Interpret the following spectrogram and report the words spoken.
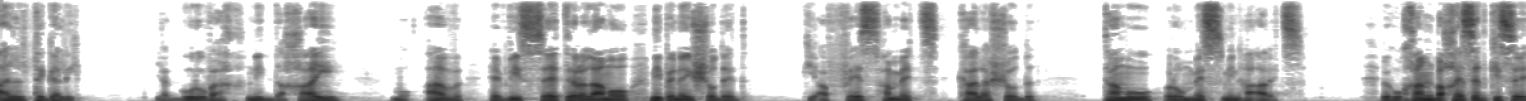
אל תגלי. יגורו בך נידחי, מואב הביא סתר למו מפני שודד. כי אפס המץ קל השוד, תמו רומס מן הארץ. והוכן בחסד כיסא,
